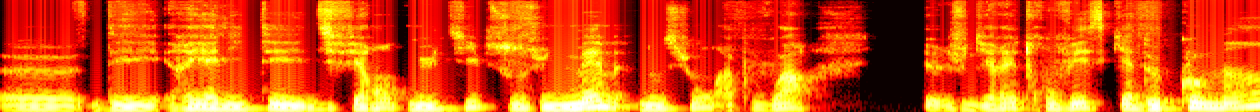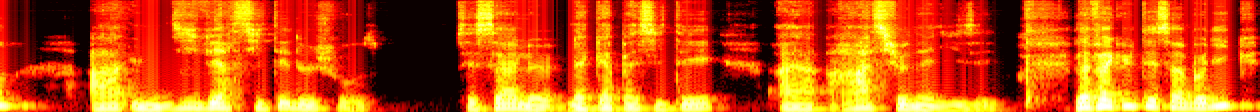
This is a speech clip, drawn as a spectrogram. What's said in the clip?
euh, des réalités différentes, multiples, sous une même notion, à pouvoir, euh, je dirais, trouver ce qu'il y a de commun à une diversité de choses. C'est ça la capacité à rationaliser. La faculté symbolique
